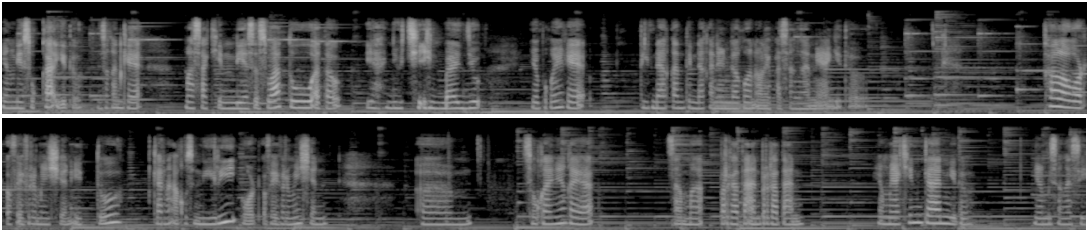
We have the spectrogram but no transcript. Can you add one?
yang dia suka gitu. Misalkan kayak masakin dia sesuatu atau ya nyuciin baju. Ya pokoknya kayak tindakan-tindakan yang dilakukan oleh pasangannya gitu. Kalau word of affirmation itu karena aku sendiri word of affirmation um, sukanya kayak sama perkataan-perkataan yang meyakinkan gitu, yang bisa ngasih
